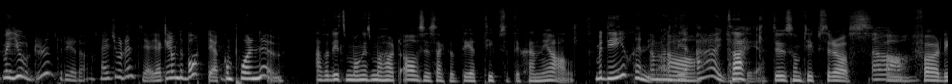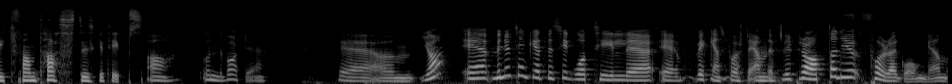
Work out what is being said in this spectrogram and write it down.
Men gjorde du inte det då? Jag gjorde inte det. Jag glömde bort det. Jag kom på det nu. Alltså det är så många som har hört av sig och sagt att det tipset är genialt. Men det är ju genialt. Ja, det är ju Tack det. du som tipsar oss ja. för ditt fantastiska tips. Ja, underbart är det. Uh, ja, uh, men nu tänker jag att vi ska gå till uh, veckans första ämne. För vi pratade ju förra gången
